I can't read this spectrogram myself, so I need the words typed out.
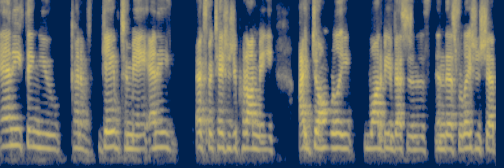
anything you kind of gave to me, any expectations you put on me. I don't really want to be invested in this in this relationship.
